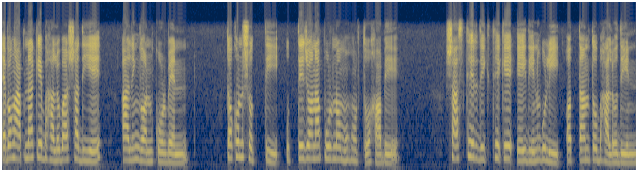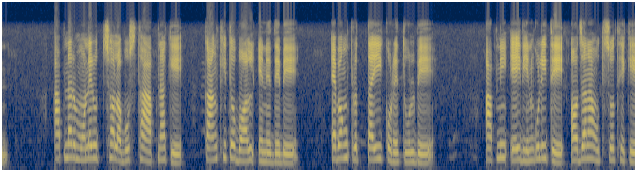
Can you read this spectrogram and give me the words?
এবং আপনাকে ভালোবাসা দিয়ে আলিঙ্গন করবেন। তখন সত্যি উত্তেজনাপূর্ণ মুহূর্ত হবে। স্বাস্থ্যের দিক থেকে এই দিনগুলি অত্যন্ত ভালো দিন। আপনার মনের উচ্ছল অবস্থা আপনাকে কাঙ্ক্ষিত বল এনে দেবে এবং প্রত্যয়ী করে তুলবে। আপনি এই দিনগুলিতে অজানা উৎস থেকে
